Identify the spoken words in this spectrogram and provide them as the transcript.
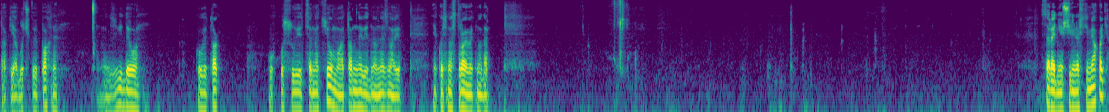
Так, яблучкою пахне. З відео, коли так фокусується на цьому, а там не видно, не знаю. Якось настраювати треба. Середньої щільності м'якоть,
